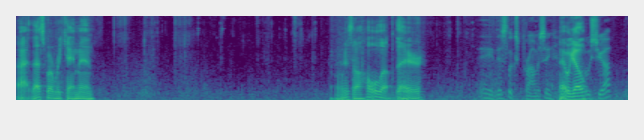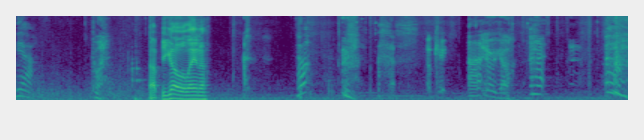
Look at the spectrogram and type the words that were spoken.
All right, that's where we came in. There's a hole up there. Hey, this looks promising. There we go. Boost you up? Yeah. Come on. Up you go, Elena. Okay. There we go.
